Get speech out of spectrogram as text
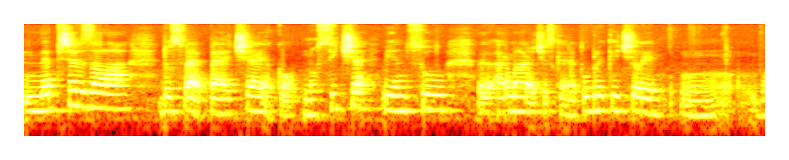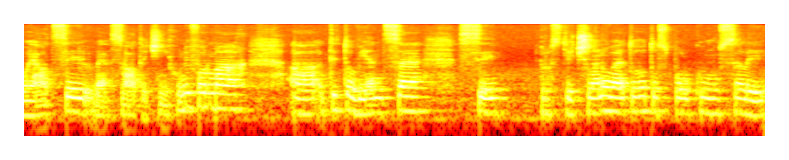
nepřevzala do své péče jako nosiče věnců eh, armáda České republiky, čili mm, vojáci ve svátečních uniformách. A tyto věnce si prostě členové tohoto spolku museli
